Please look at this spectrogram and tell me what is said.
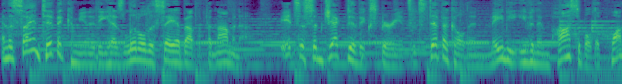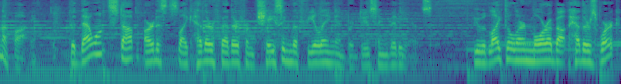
And the scientific community has little to say about the phenomena. It's a subjective experience, it's difficult and maybe even impossible to quantify. But that won't stop artists like Heather Feather from chasing the feeling and producing videos. If you would like to learn more about Heather's work,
